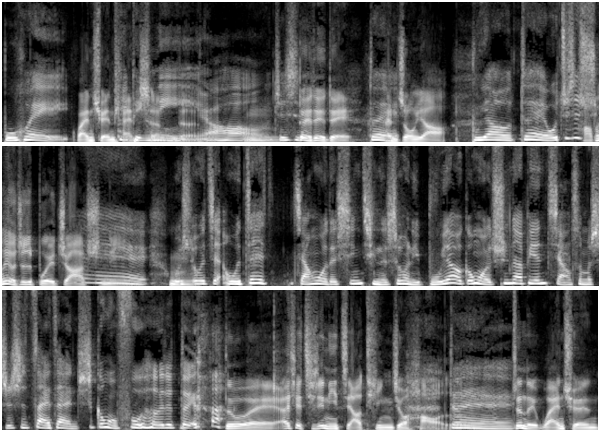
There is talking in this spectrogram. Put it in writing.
不会完全批坦诚评你，的，然后嗯。就是对对对，对。很重要。不要对我就是好朋友就是不会 judge 你。对，，我是我在我在讲我的心情的时候，你不要跟我去那边讲什么实实在在，你是跟我附和就对了。对，而且其实你只要听就好了。对真的完全，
